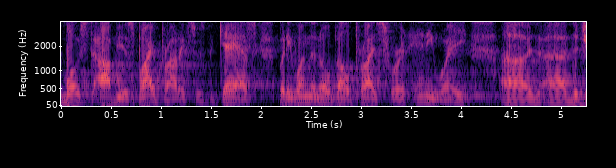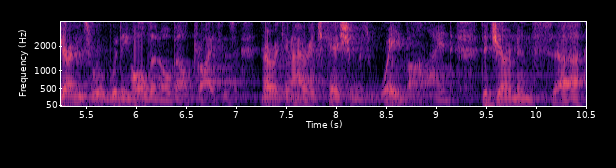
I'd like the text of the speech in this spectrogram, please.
most obvious byproducts was the gas, but he won the Nobel Prize for it anyway. Uh, uh, the Germans were winning all the Nobel Prizes. American higher education was way behind. The Germans, uh,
